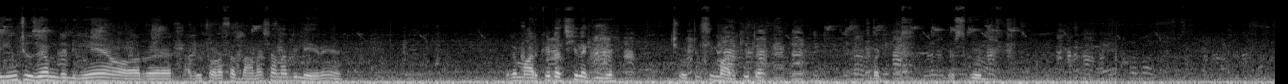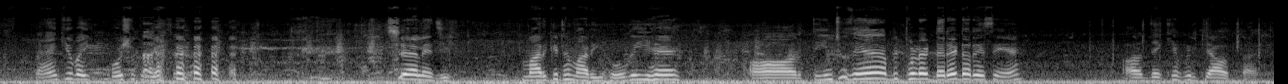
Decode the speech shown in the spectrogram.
तीन चूज़े हमने लिए हैं और अभी थोड़ा सा दाना शाना भी ले रहे हैं। मुझे मार्केट अच्छी लगी है। छोटी सी मार्केट है but it's good thank you भाई, बहुत शुक्रिया। चलें जी, मार्केट हमारी हो गई है और तीन चूज़े हैं, अभी थोड़े डरे डरे से हैं और देखें फिर क्या होता है।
